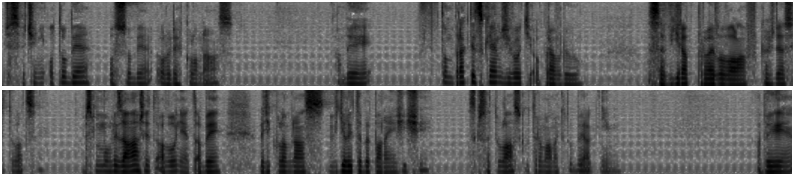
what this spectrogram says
Přesvědčení o tobě, o sobě, o lidech kolem nás. Aby v tom praktickém životě opravdu se víra projevovala v každé situaci. Aby jsme mohli zářit a vonět, aby lidi kolem nás viděli tebe, Pane Ježíši, skrze tu lásku, kterou máme k tobě a k ním. Aby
